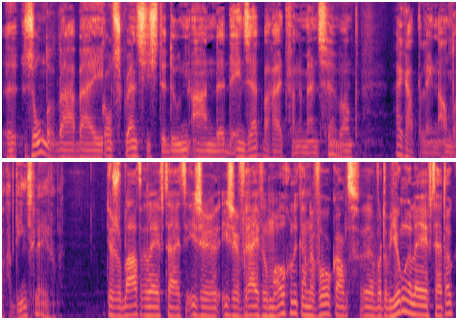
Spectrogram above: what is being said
Uh, zonder daarbij consequenties te doen aan de, de inzetbaarheid van de mensen, want hij gaat alleen een andere dienst leveren. Dus op latere leeftijd is er, is er vrij veel mogelijk. Aan de voorkant uh, wordt op jongere leeftijd ook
